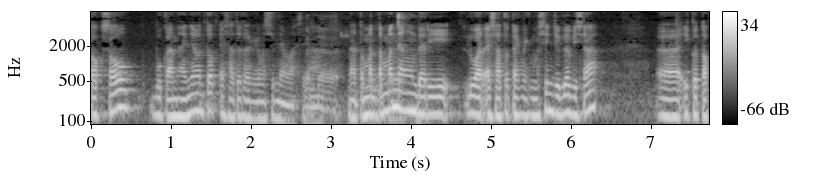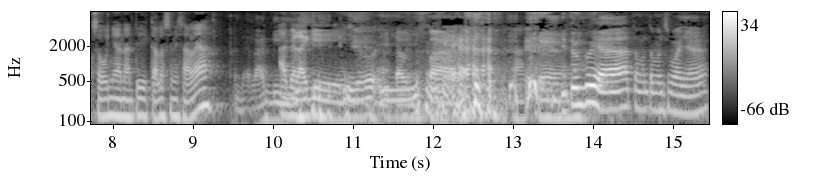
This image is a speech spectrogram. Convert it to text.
talk show bukan hanya untuk S1 teknik mesin ya Mas ya. Benar. Nah, teman-teman yang dari luar S1 teknik mesin juga bisa eh, ikut talk show-nya nanti kalau misalnya Ada lagi. ada lagi. Yo, tahun depan. Oke. Ditunggu ya teman-teman semuanya.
